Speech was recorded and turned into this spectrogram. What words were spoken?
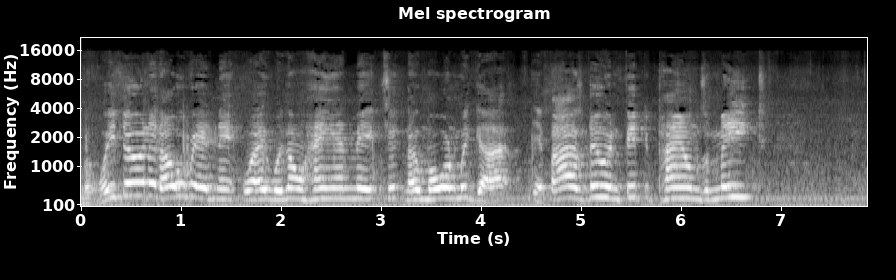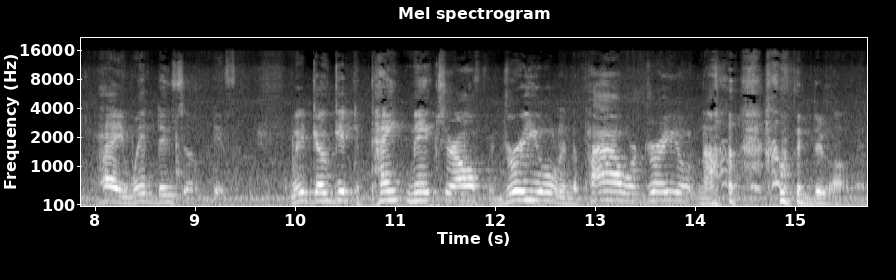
but we doing it old redneck way. We're gonna hand mix it, no more than we got. If I was doing 50 pounds of meat, hey, we'd do something different. We'd go get the paint mixer off the drill and the power drill. No, I wouldn't do all that.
